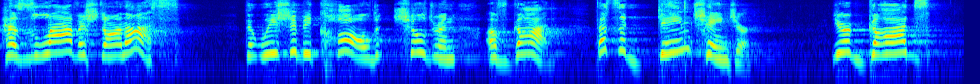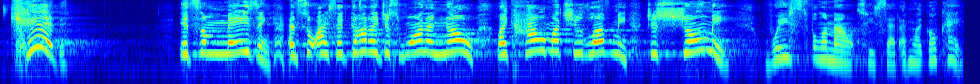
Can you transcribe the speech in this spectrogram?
has lavished on us, that we should be called children of God. That's a game changer. You're God's kid. It's amazing. And so I said, God, I just want to know, like, how much you love me. Just show me. Wasteful amounts, he said. I'm like, okay.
